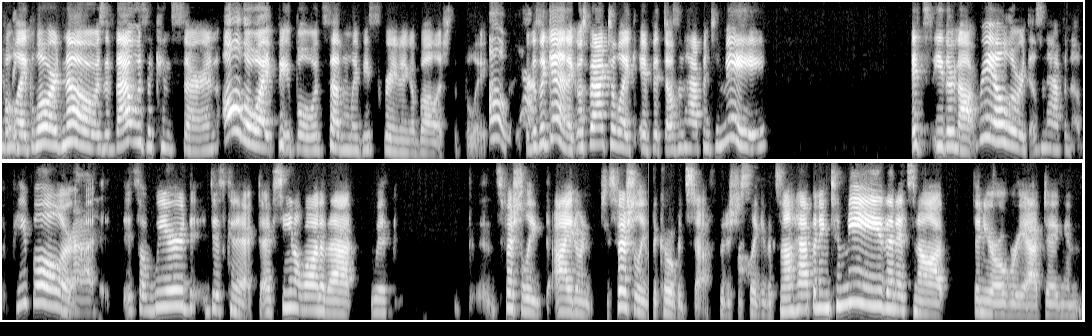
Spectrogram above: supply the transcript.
But like, Lord knows, if that was a concern, all the white people would suddenly be screaming, "Abolish the police!" oh yeah. Because again, it goes back to like, if it doesn't happen to me, it's either not real or it doesn't happen to other people, or Yeah. it's a weird disconnect. I've seen a lot of that with, especially I don't, especially the COVID stuff. But it's just like, if it's not happening to me, then it's not. Then you're overreacting, and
